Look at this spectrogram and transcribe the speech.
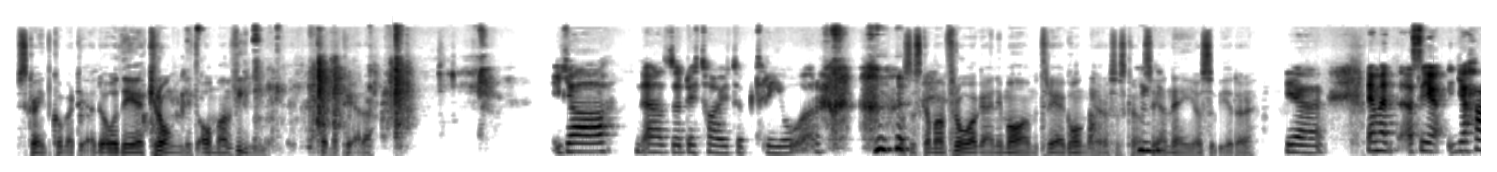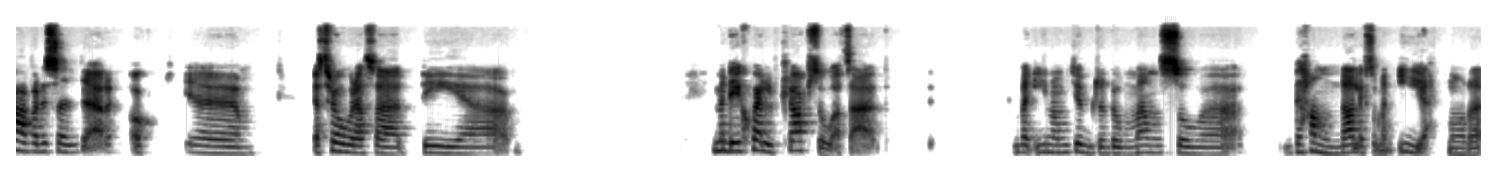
ska inte konvertera. Och det är krångligt om man vill konvertera. Ja, alltså det tar ju typ tre år. Och så ska man fråga en imam tre gånger och så ska de säga nej och så vidare. Ja, ja men alltså jag, jag hör vad du säger och eh, jag tror alltså det men det är självklart så att så här, men inom judendomen så behandlar det handlar liksom en etno,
